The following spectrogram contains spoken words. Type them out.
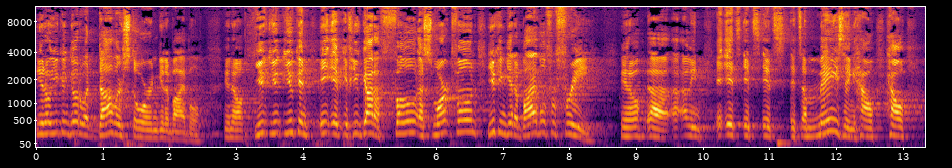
You know, you can go to a dollar store and get a Bible. You know, you, you, you can, if, if you've got a phone, a smartphone, you can get a Bible for free. You know, uh, I mean, it's, it's, it's, it's amazing how, how,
